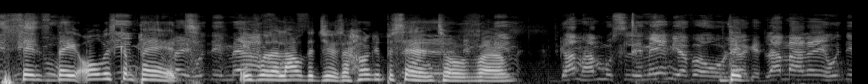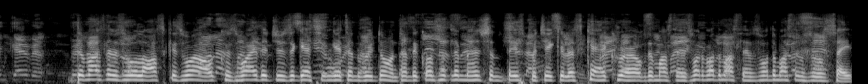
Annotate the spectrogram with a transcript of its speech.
since they always compared, if we'll allow the Jews 100% of uh, the, the Muslims will ask as well, because why the Jews are getting it and we don't. And they constantly mention this particular scarecrow of the Muslims. What about the Muslims? What the Muslims will say?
